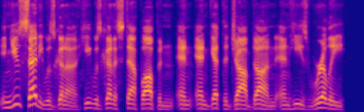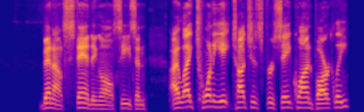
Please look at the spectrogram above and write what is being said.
and you said he was gonna he was gonna step up and and and get the job done, and he's really been outstanding all season. I like 28 touches for Saquon Barkley.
